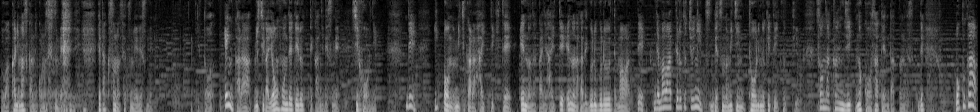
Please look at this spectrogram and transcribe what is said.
う。わかりますかねこの説明。下手くそな説明ですね。えっと、円から道が4本出てるって感じですね。四方に。で、一本の道から入ってきて、円の中に入って、円の中でぐるぐるって回って、で、回ってる途中に別の道に通り抜けていくっていう、そんな感じの交差点だったんです。で、僕が、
